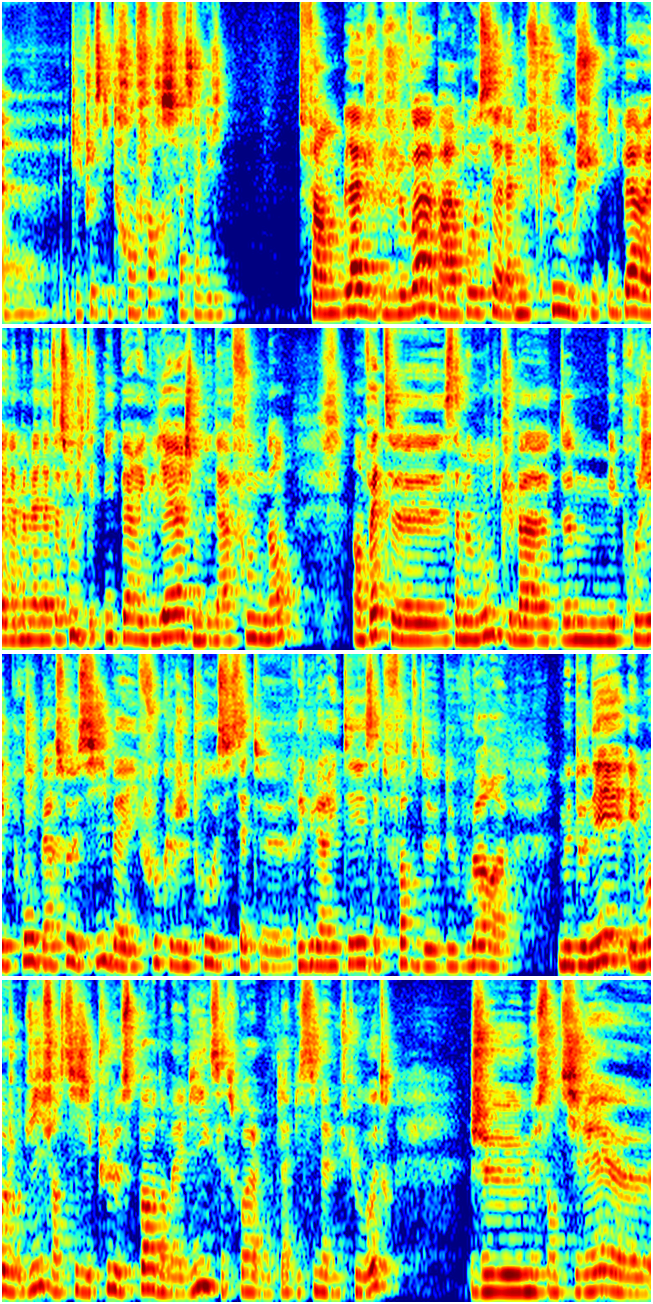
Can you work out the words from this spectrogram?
euh, est quelque chose qui te renforce face à la vie? Enfin, là, je, le vois par rapport aussi à la muscu où je suis hyper, et même la natation, j'étais hyper régulière, je me donnais à fond dedans. En fait, euh, ça me montre que bah, dans mes projets pro ou perso aussi, bah, il faut que je trouve aussi cette euh, régularité, cette force de vouloir me donner. Et moi, aujourd'hui, si j'ai plus le sport dans ma vie, que ce soit donc, la piscine, la muscu ou autre, je me sentirais euh,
